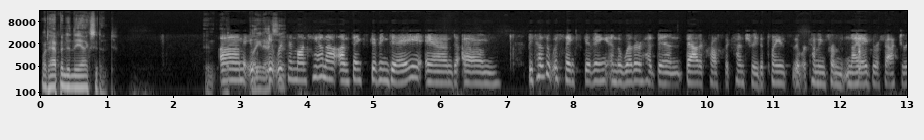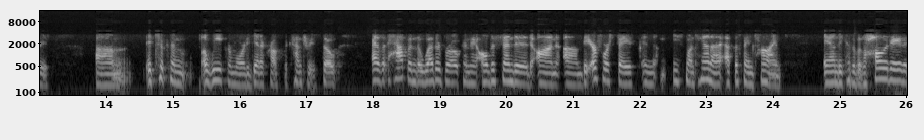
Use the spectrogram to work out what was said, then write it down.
What happened in the accident? and, Um, it, plane it was in Montana on Thanksgiving Day, and um, because it was Thanksgiving and the weather had been bad across the country, the planes that were coming from Niagara factories, um, it took them a week or more to get across the country. So, as it happened, the weather broke and they all descended on um, the Air Force Base in East Montana at the same time. And because it was a holiday, the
